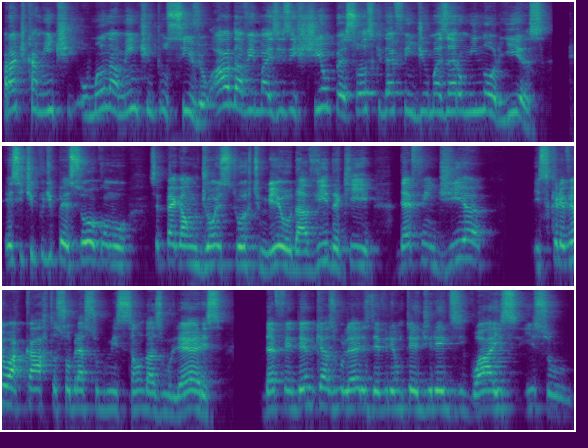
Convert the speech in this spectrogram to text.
praticamente humanamente impossível. Ah, Davi, mas existiam pessoas que defendiam, mas eram minorias. Esse tipo de pessoa, como você pegar um John Stuart Mill da vida, que defendia, escreveu a carta sobre a submissão das mulheres, defendendo que as mulheres deveriam ter direitos iguais, isso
